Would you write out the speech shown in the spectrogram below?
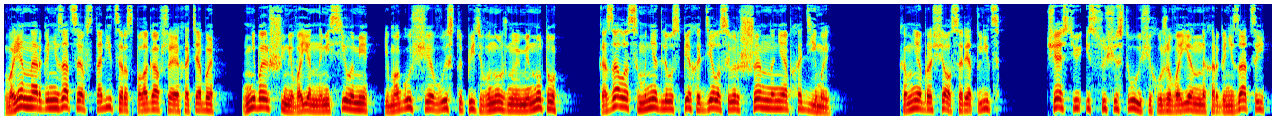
Военная организация в столице, располагавшая хотя бы небольшими военными силами и могущая выступить в нужную минуту, казалась мне для успеха дела совершенно необходимой. Ко мне обращался ряд лиц, частью из существующих уже военных организаций,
